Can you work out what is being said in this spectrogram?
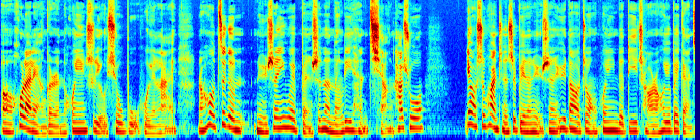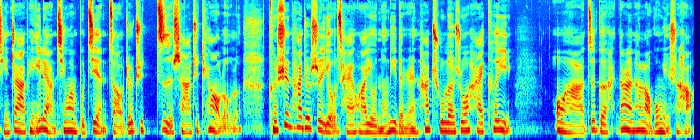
呃，后来两个人的婚姻是有修补回来，然后这个女生因为本身的能力很强，她说，要是换成是别的女生遇到这种婚姻的低潮，然后又被感情诈骗，一两千万不见，早就去自杀去跳楼了。可是她就是有才华有能力的人，她除了说还可以。哇，这个当然，她老公也是好。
